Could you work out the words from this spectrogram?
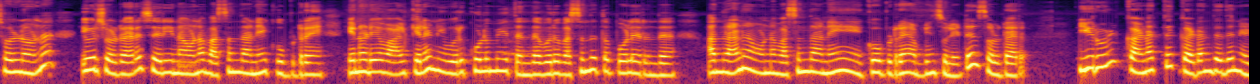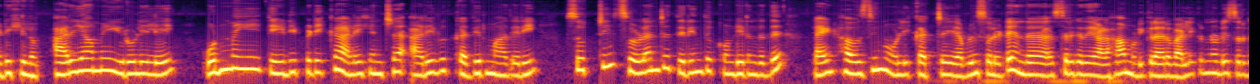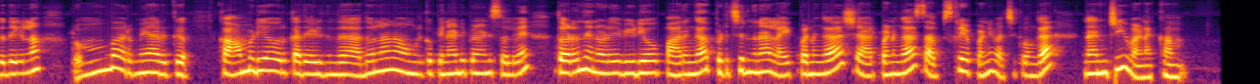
சொன்னோன்னே இவர் சொல்கிறாரு சரி நான் உன்னை வசந்தானே கூப்பிடுறேன். என்னுடைய வாழ்க்கையில் நீ ஒரு குளுமையை தந்த ஒரு வசந்தத்தை போல இருந்த. அதனால நான் உன்னை வசந்தானே கூப்பிடுறேன் அப்படின்னு சொல்லிட்டு சொல்கிறாரு இருள் கனத்து கடந்தது நெடுகிலும் அறியாமை இருளிலே உண்மையை தேடி பிடிக்க அலைகின்ற அறிவு கதிர் மாதிரி சுற்றி சுழன்று திரிந்து கொண்டிருந்தது லைட் ஹவுஸின் ஒளிக்கற்றை அப்படின்னு சொல்லிட்டு இந்த சிறுகதையை அழகாக முடிக்கிறாரு. வள்ளிக்கண்ணனுடைய சிறுகதைகள்லாம் ரொம்ப அருமையாக இருக்குது காமெடியாக ஒரு கதை எழுதியிருந்தேன் அதெல்லாம் நான் உங்களுக்கு பின்னாடி பின்னாடி சொல்லுவேன். தொடர்ந்து என்னுடைய வீடியோ பாருங்கள் பிடிச்சிருந்தனா லைக் பண்ணுங்கள் ஷேர் பண்ணுங்கள் சப்ஸ்கிரைப் பண்ணி வச்சுக்கோங்க. நன்றி வணக்கம்.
